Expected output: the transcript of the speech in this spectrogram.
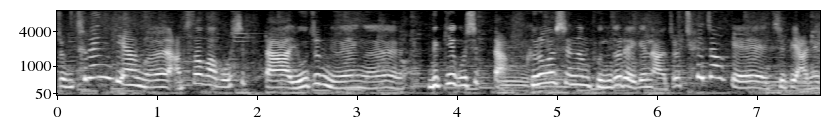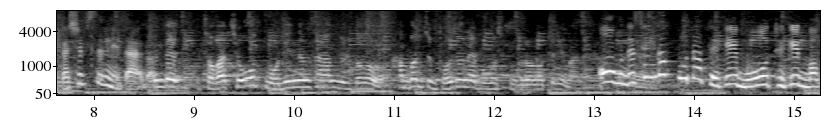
좀 트렌디함을 앞서가고 싶다. 요즘 유행을 느끼고 싶다. 음. 그러시는 분들에게는 아주 최적의 집이 아닐까 싶습니다. 여러분. 근데 저같이 옷 못 입는 사람들도 한 번쯤 도전해보고 싶은 그런 옷들이 많아요. 어, 근데 네. 생각보다 되게 뭐 되게 막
